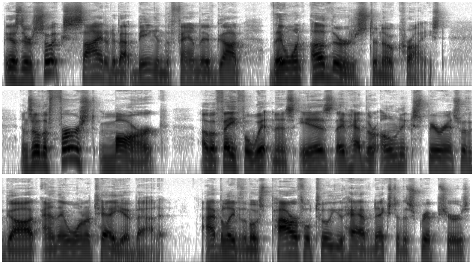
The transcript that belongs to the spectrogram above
because they're so excited about being in the family of God, they want others to know Christ. And so the first mark of a faithful witness is they've had their own experience with God and they want to tell you about it. I believe the most powerful tool you have next to the Scriptures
